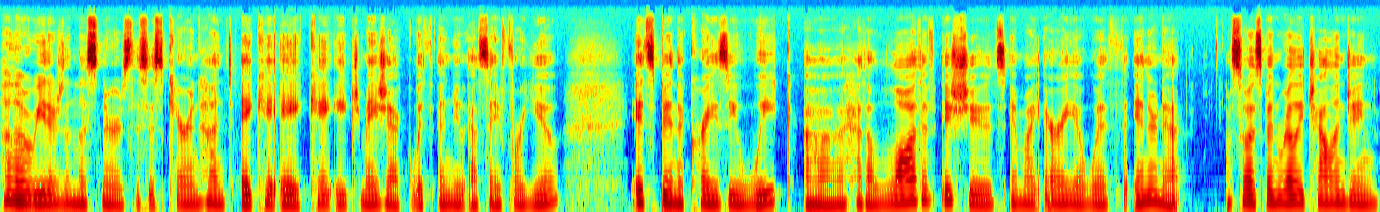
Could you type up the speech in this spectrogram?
Hello, readers and listeners. This is Karen Hunt, aka KH Mezek, with a new essay for you. It's been a crazy week. Uh, had a lot of issues in my area with the internet, so it's been really challenging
